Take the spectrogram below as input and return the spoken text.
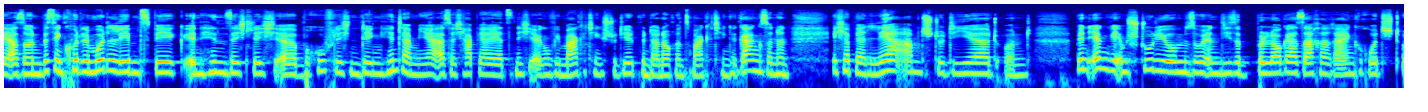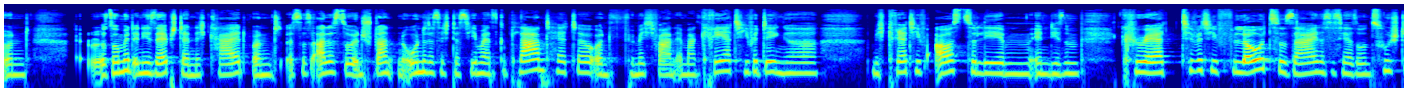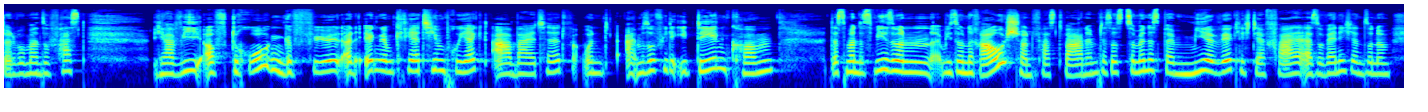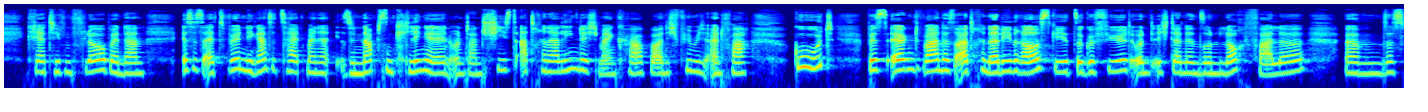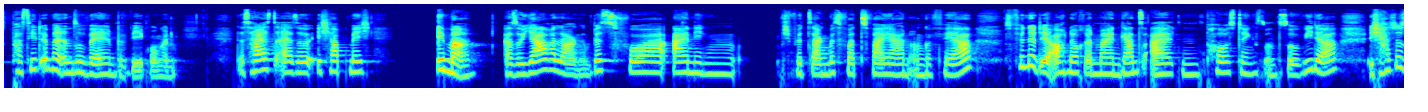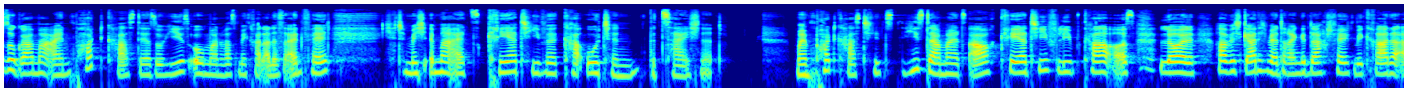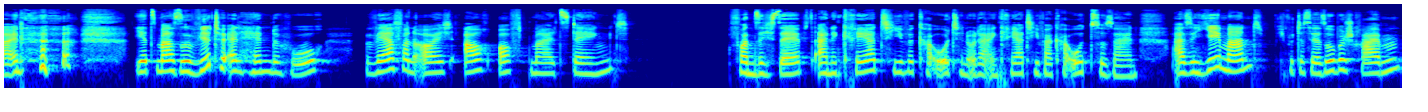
ja so ein bisschen Kuddelmuddel-Lebensweg in hinsichtlich äh, beruflichen Dingen hinter mir. Also ich habe ja jetzt nicht irgendwie Marketing studiert, bin dann auch ins Marketing gegangen, sondern ich habe ja Lehramt studiert und bin irgendwie im Studium so in diese Blogger-Sache reingerutscht und äh, somit in die Selbstständigkeit. Und es ist alles so entstanden, ohne dass ich das jemals geplant hätte. Und für mich waren immer kreative Dinge, mich kreativ auszuleben, in diesem Creativity Flow zu sein. Das ist ja so ein Zustand, wo man so fast ja wie auf Drogen gefühlt an irgendeinem kreativen Projekt arbeitet und einem so viele Ideen kommen dass man das wie so ein, wie so ein Rausch schon fast wahrnimmt. Das ist zumindest bei mir wirklich der Fall. Also wenn ich in so einem kreativen Flow bin, dann ist es, als würden die ganze Zeit meine Synapsen klingeln und dann schießt Adrenalin durch meinen Körper und ich fühle mich einfach gut, bis irgendwann das Adrenalin rausgeht, so gefühlt, und ich dann in so ein Loch falle. Ähm, das passiert immer in so Wellenbewegungen. Das heißt also, ich habe mich immer, also jahrelang, bis vor einigen ich würde sagen bis vor zwei Jahren ungefähr. Das findet ihr auch noch in meinen ganz alten Postings und so wieder. Ich hatte sogar mal einen Podcast, der so hieß, oh Mann, was mir gerade alles einfällt. Ich hatte mich immer als kreative Chaotin bezeichnet. Mein Podcast hieß, hieß damals auch Kreativ liebt Chaos. Lol, habe ich gar nicht mehr dran gedacht, fällt mir gerade ein. Jetzt mal so virtuell Hände hoch. Wer von euch auch oftmals denkt, von sich selbst eine kreative Chaotin oder ein kreativer Chaot zu sein. Also jemand, ich würde das ja so beschreiben,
